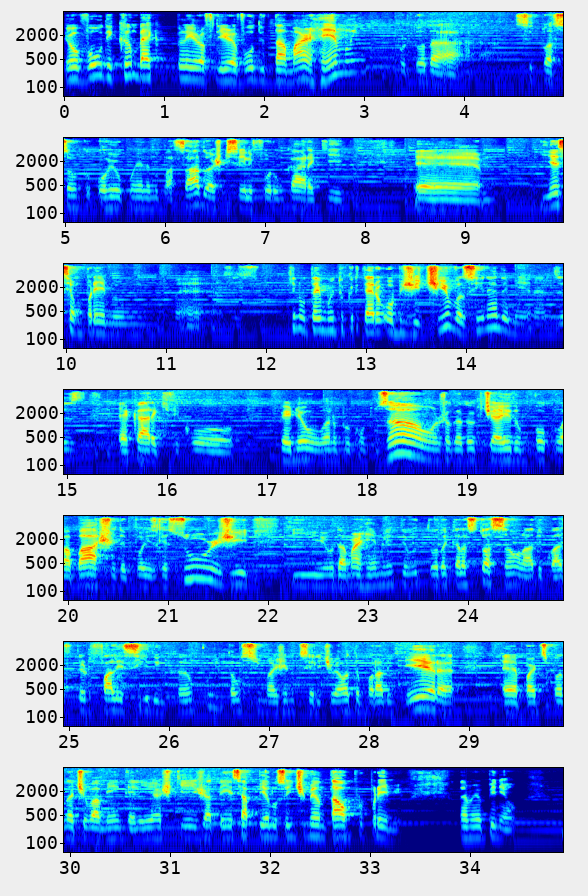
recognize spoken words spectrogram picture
Eu vou de Comeback Player of the Year, eu vou de Damar Hamlin, por toda situação que ocorreu com ele no passado. Eu acho que se ele for um cara que. É, e esse é um prêmio é, que não tem muito critério objetivo, assim, né, Demir? Né? Às vezes é cara que ficou. Perdeu o ano por contusão, um jogador que tinha ido um pouco abaixo e depois ressurge. E o Damar Hamlin teve toda aquela situação lá de quase ter falecido em campo. Então, se imagino que se ele tiver uma temporada inteira é, participando ativamente ali, acho que já tem esse apelo sentimental pro prêmio na minha opinião.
